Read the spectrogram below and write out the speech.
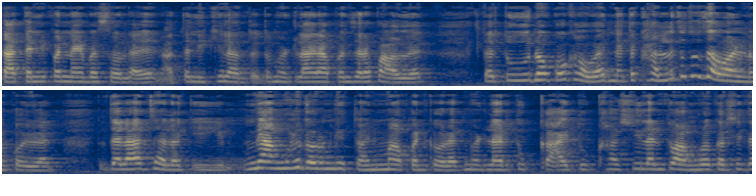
तात्यांनी पण नाही बसवलाय. आता निखिल आणतोय. तो म्हटलं अरे आपण जरा पाळूयात. तर तू नको खाऊयात नाही तर खाल्लं तर तू जवळ नको येऊयात. तर त्याला झालं की मी आंघोळ करून घेतो आणि मग आपण करूयात. म्हटलं अरे तू काय तू खाशील आणि तू आंघोळ करशील तर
